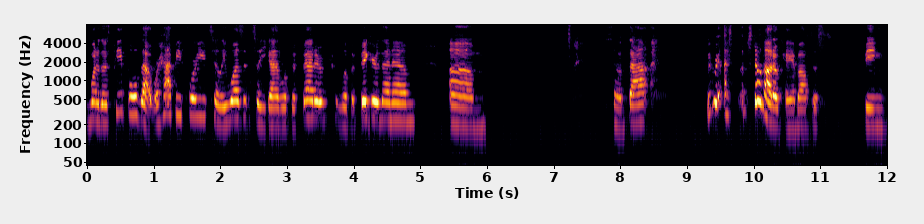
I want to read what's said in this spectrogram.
one of those people that were happy for you till he wasn't, till you got a little bit better, a little bit bigger than him. Um, so that we were, I'm still not okay about this being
